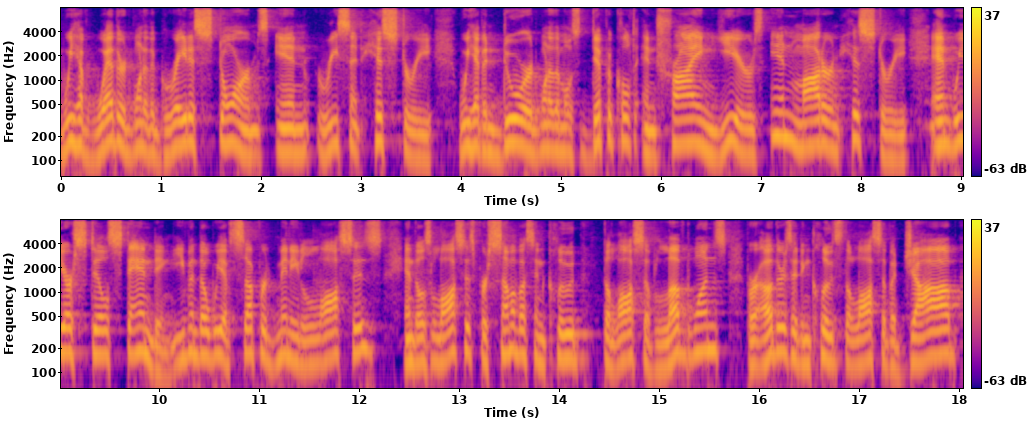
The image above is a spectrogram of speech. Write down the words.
We have weathered one of the greatest storms in recent history. We have endured one of the most difficult and trying years in modern history, and we are still standing, even though we have suffered many losses. And those losses, for some of us, include the loss of loved ones. For others, it includes the loss of a job,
